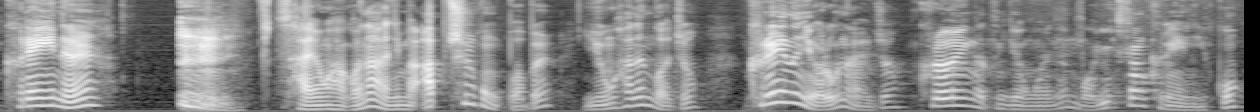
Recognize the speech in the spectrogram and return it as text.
크레인을 사용하거나 아니면 압출 공법을 이용하는 거죠. 크레인은 여러분 알죠? 크레인 같은 경우에는 뭐 육상 크레인이 있고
